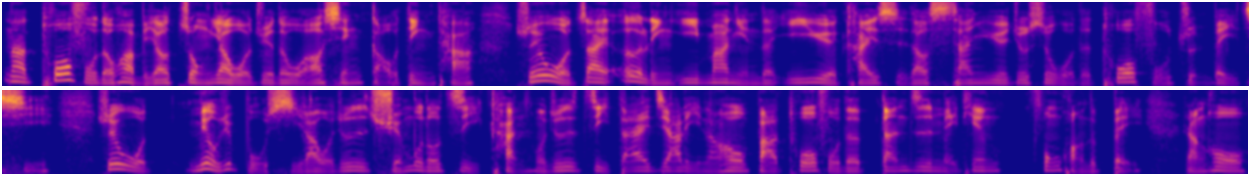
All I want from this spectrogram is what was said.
那托福的话比较重要，我觉得我要先搞定它，所以我在二零一八年的一月开始到三月就是我的托福准备期，所以我没有去补习啦，我就是全部都自己看，我就是自己待在家里，然后把托福的单字每天疯狂的背，然后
